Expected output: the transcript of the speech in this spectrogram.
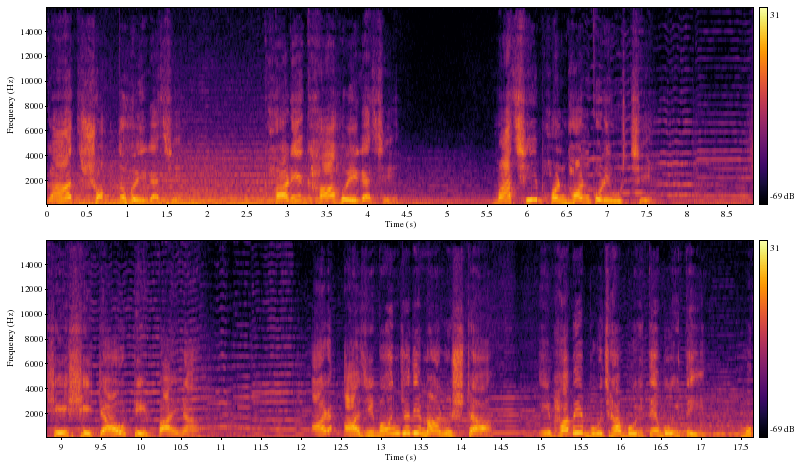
কাঁধ শক্ত হয়ে গেছে, ঘাড়ে ঘা হয়ে গেছে, মাছি ভন ভন করে উঠছে। সে সেটাও টের পায় না। আর আজীবন যদি মানুষটা এভাবে বোঝা বইতে বইতে মুখ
